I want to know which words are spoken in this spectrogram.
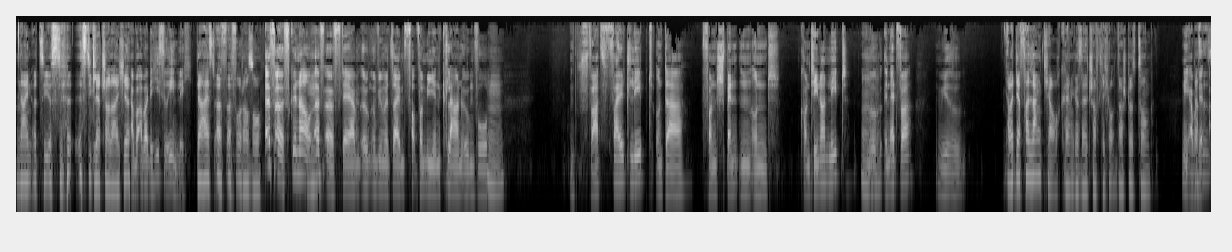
Nein, Ötzi ist, ist die Gletscherleiche. Aber, aber der hieß so ähnlich. Der heißt Öff Öff oder so. Öff Öff, genau, Öff Öff, der irgendwie mit seinem Fa- Familienclan irgendwo Mhm. im Schwarzwald lebt und da von Spenden und Containern lebt, so in etwa. Wie so, Aber der verlangt ja auch keine gesellschaftliche Unterstützung. Nee, aber der, ist,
